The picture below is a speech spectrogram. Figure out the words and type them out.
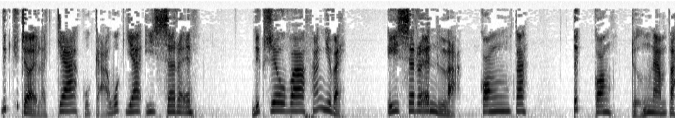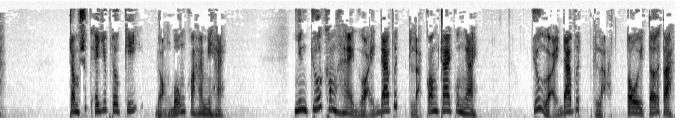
Đức Chúa Trời là cha của cả quốc gia Israel. Đức giê va phán như vậy. Israel là con ta, tức con trưởng nam ta. Trong sức Egypto ký đoạn 4 câu 22. Nhưng Chúa không hề gọi David là con trai của Ngài. Chúa gọi David là tôi tớ ta,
